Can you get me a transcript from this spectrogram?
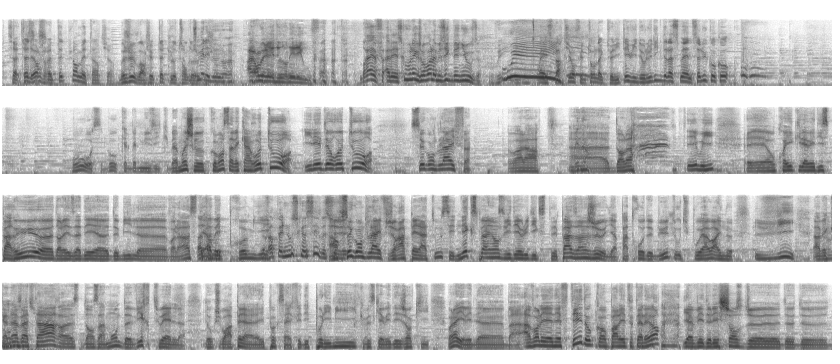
Tiens, D'ailleurs j'aurais peut-être pu en mettre un tiens. Bah je vais voir, j'ai peut-être le temps de. Tu mets de les deux. euh. Allez on met les deux, on est des ouf. Bref, allez, est-ce que vous voulez que j'envoie la musique des news? Oui. Oui Allez c'est parti, on fait le tour de l'actualité vidéoludique de la semaine. Salut Coco. Oh, c'est beau, quelle belle musique. Bah moi je commence avec un retour. Il est de retour. Second Life. Voilà. Mais Euh, Dans la... Et oui. Et on croyait qu'il avait disparu euh, dans les années euh, 2000. euh, voilà, c'était un des premiers. Rappelle-nous ce que c'est Alors Second Life, je rappelle à tous, c'est une expérience vidéoludique. C'était pas un jeu. Il n'y a pas trop de buts où tu pouvais avoir une vie avec Un avatar euh, dans un monde virtuel. Donc je me rappelle à l'époque, ça avait fait des polémiques parce qu'il y avait des gens qui, voilà, il y avait de, bah, avant les NFT, donc quand on parlait tout à l'heure, il y avait de l'échange de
